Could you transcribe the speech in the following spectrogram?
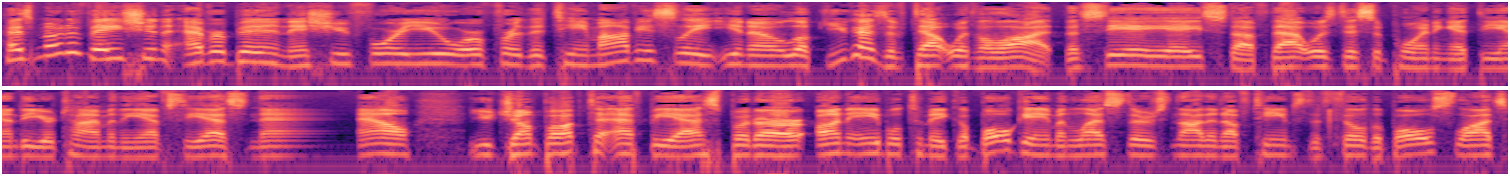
Has motivation ever been an issue for you or for the team? Obviously, you know, look, you guys have dealt with a lot. The CAA stuff, that was disappointing at the end of your time in the FCS. Now, now you jump up to FBS but are unable to make a bowl game unless there's not enough teams to fill the bowl slots.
